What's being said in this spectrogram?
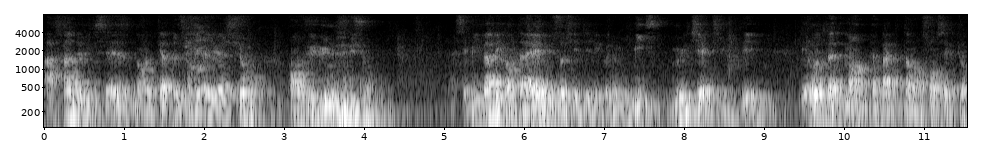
à fin 2016 dans le cadre de son évaluation en vue d'une fusion. La CEMIVAL est quant à elle une société d'économie mixte multi-activité. Les retraitements impactant son secteur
